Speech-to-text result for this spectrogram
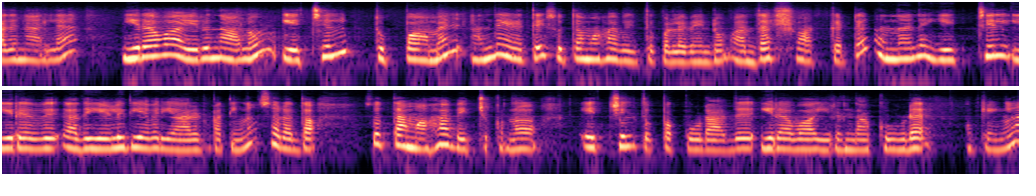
அதனால் இரவாக இருந்தாலும் எச்சில் துப்பாமல் அந்த இடத்தை சுத்தமாக வைத்துக் கொள்ள வேண்டும். அதுதான் ஷார்ட்கட்டு அதனால எச்சில் இரவு அதை எழுதியவர் யாருன்னு பார்த்தீங்கன்னா சுரதா. சுத்தமாக வச்சுக்கணும் எச்சில் துப்பக்கூடாது இரவாக இருந்தால் கூட. ஓகேங்களா?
